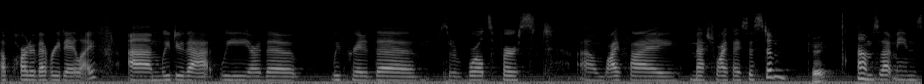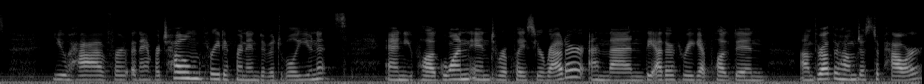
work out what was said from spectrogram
a part of everyday life. Um, we do that. We are the we've created the sort of world's first um, Wi-Fi mesh Wi-Fi system. Okay. Um, so that means you have for an average home three different individual units, and you plug one in to replace your router, and then the other three get plugged in um, throughout the home just to power,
